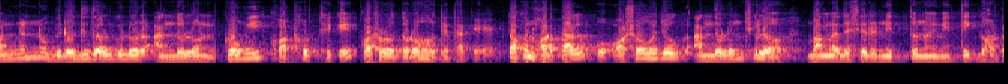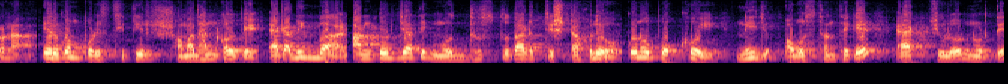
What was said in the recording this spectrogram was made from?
অন্যান্য বিরোধী দলগুলোর আন্দোলন ক্রমেই কঠোর থেকে কঠোরতর হতে থাকে। তখন হরতাল ও অসহযোগ আন্দোলন ছিল বাংলাদেশের নিত্য নৈমিত্তিক ঘটনা। এরকম পরিস্থিতির সমাধানকল্পে একাধিকবার আন্তর্জাতিক মধ্যস্থতার চেষ্টা হলেও কোনো পক্ষই নিজ অবস্থান থেকে এক চুলো নড়তে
